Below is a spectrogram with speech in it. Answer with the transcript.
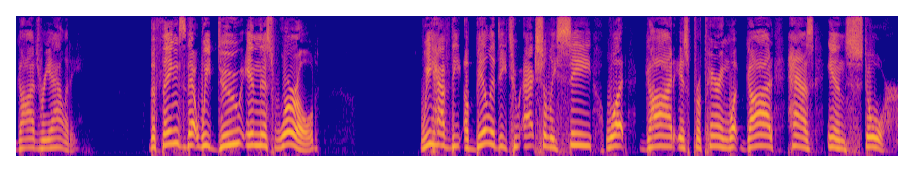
God's reality. The things that we do in this world we have the ability to actually see what God is preparing, what God has in store.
